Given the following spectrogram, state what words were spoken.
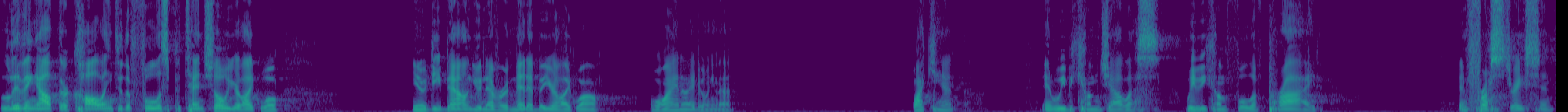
living out their calling to the fullest potential, you're like, well, you know, deep down, you never admit it, but you're like, wow, why ain't I doing that? Why can't? And we become jealous. We become full of pride and frustration.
